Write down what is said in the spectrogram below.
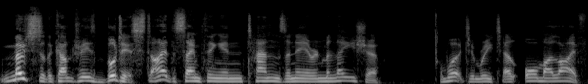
most of the country is Buddhist. I had the same thing in Tanzania and Malaysia. I worked in retail all my life.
